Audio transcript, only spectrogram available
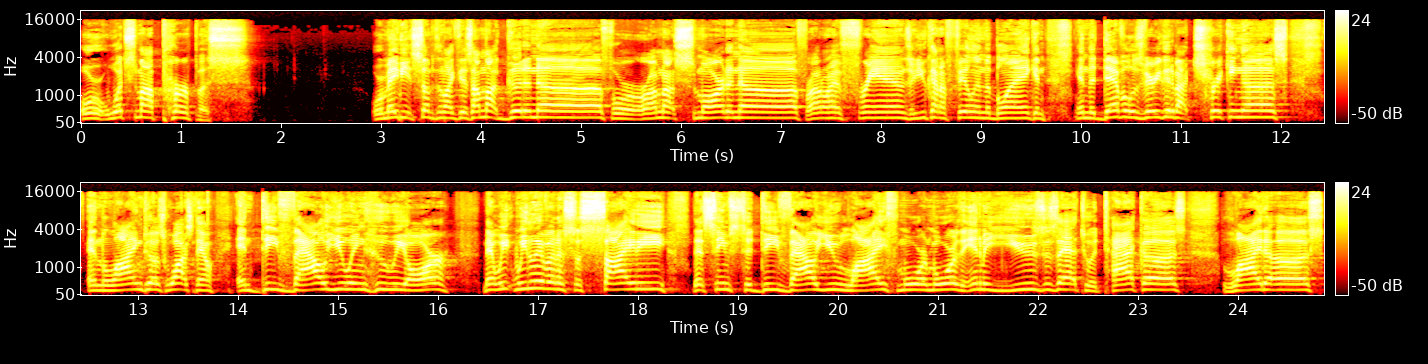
Or what's my purpose? Or maybe it's something like this I'm not good enough, or, or, I'm not smart enough, or I don't have friends, or you kind of fill in the blank. And, and the devil is very good about tricking us and lying to us. Watch now, and devaluing who we are. Man, we, we live in a society that seems to devalue life more and more. The enemy uses that to attack us, lie to us,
